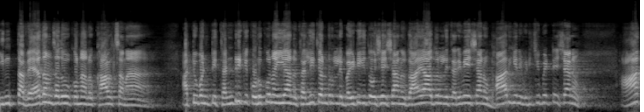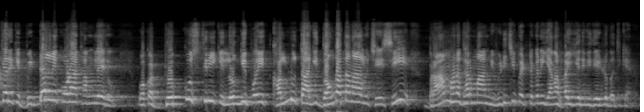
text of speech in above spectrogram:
ఇంత వేదం చదువుకున్నాను కాల్చనా? అటువంటి తండ్రికి కొడుకునయ్యాను తల్లిదండ్రుల్ని బయటికి తోసేశాను దాయాదుల్ని తరిమేశాను భార్యని విడిచిపెట్టేశాను. ఆఖరికి బిడ్డల్ని కూడా కనలేదు. ఒక డొక్కు స్త్రీకి లొంగిపోయి కళ్ళు తాగి దొంగతనాలు చేసి బ్రాహ్మణ ధర్మాన్ని విడిచిపెట్టుకుని ఎనభై ఎనిమిదేళ్ళు బతికాను.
